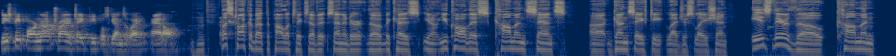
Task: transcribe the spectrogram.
These people are not trying to take people's guns away at all. Mm-hmm. Let's talk about the politics of it, Senator, though, because you know you call this common sense uh, gun safety legislation. Is there though common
